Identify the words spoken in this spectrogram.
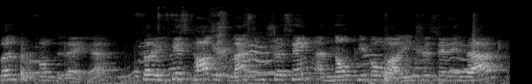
Ben performed today. Yeah? So if his talk is less interesting and no people are interested in that,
